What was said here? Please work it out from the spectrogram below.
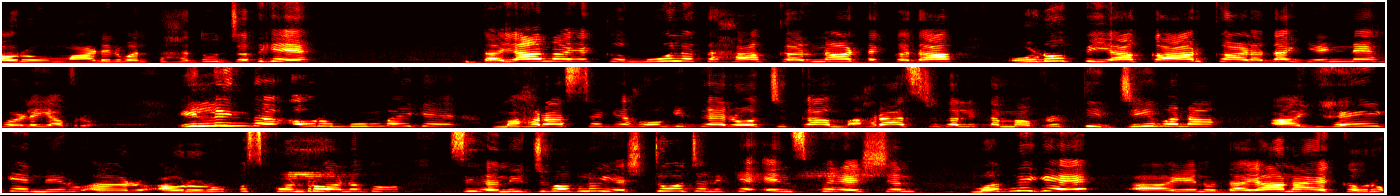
ಅವರು ಮಾಡಿರುವಂತಹದ್ದು. ಜೊತೆಗೆ ದಯಾನಾಯಕ್ ಮೂಲತಃ ಕರ್ನಾಟಕದ ಉಡುಪಿಯ ಕಾರ್ಕಳದ ಎಣ್ಣೆ ಹೊಳೆಯವರು ಇಲ್ಲಿಂದ ಅವರು ಮುಂಬೈಗೆ, ಮಹಾರಾಷ್ಟ್ರಗೆ ಹೋಗಿದ್ದೆ ರೋಚಕ. ಮಹಾರಾಷ್ಟ್ರದಲ್ಲಿ ತಮ್ಮ ವೃತ್ತಿ ಜೀವನ ಹೇಗೆ ನಿರ್ ಅವರು ರೂಪಿಸ್ಕೊಂಡ್ರು ಅನ್ನೋದು ನಿಜವಾಗ್ಲೂ ಎಷ್ಟೋ ಜನಕ್ಕೆ ಇನ್ಸ್ಪಿರೇಷನ್ ಮೊದಲಿಗೆ ಏನು ದಯಾನಾಯಕ್ ಅವರು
